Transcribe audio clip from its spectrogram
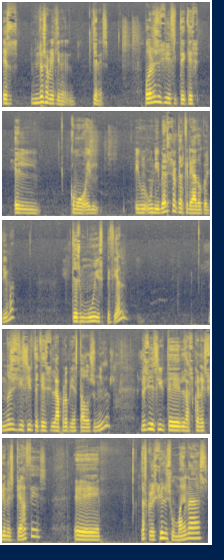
es. No sabría quién, quién es. Porque no sé si decirte que es el. como el universo que ha creado Kojima, que es muy especial. No sé si decirte que es la propia Estados Unidos. No sé si decirte las conexiones que haces. eh, las conexiones humanas.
